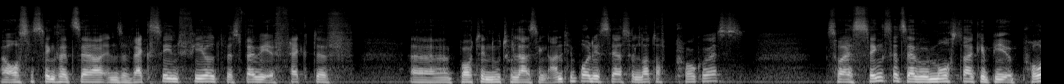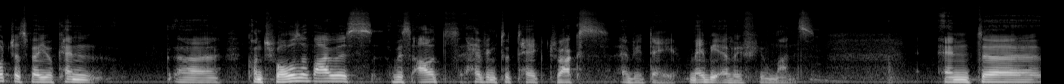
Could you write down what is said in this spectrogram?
I also think that there are in the vaccine field with very effective uh, protein neutralizing antibodies, there's a lot of progress. So I think that there will most likely be approaches where you can uh, control the virus without having to take drugs every day, maybe every few months. And uh,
